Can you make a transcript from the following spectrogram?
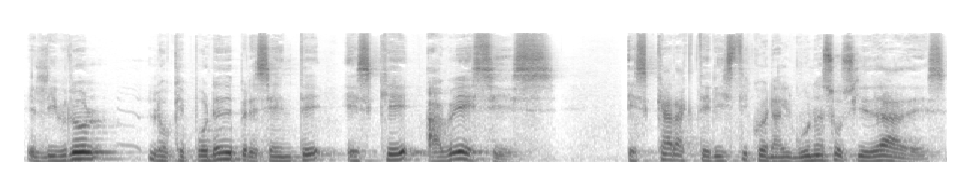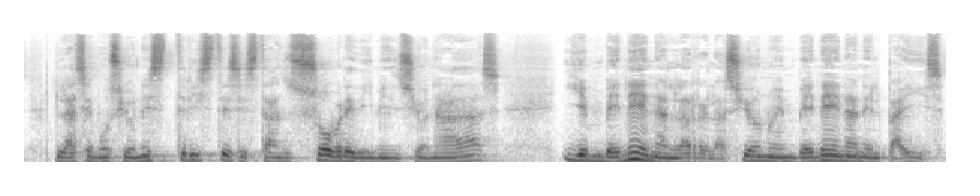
El libro lo que pone de presente es que a veces es característico en algunas sociedades. Las emociones tristes están sobredimensionadas y envenenan la relación o envenenan el país.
